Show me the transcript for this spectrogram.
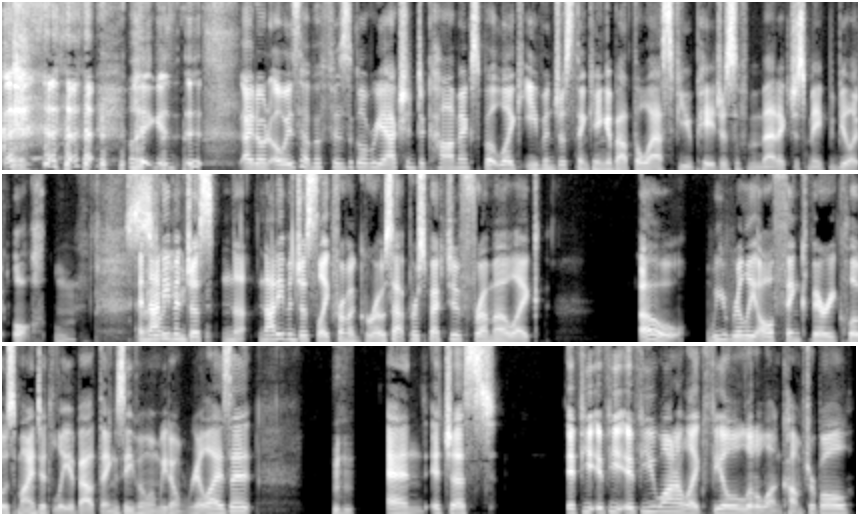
like it- i don't always have a physical reaction to comics but like even just thinking about the last few pages of memetic just make me be like oh mm. and So not even you- just not, not even just like from a gross out perspective from a like oh we really all think very close-mindedly about things even when we don't realize it Mhm. and it just if you if you if you want to like feel a little uncomfortable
